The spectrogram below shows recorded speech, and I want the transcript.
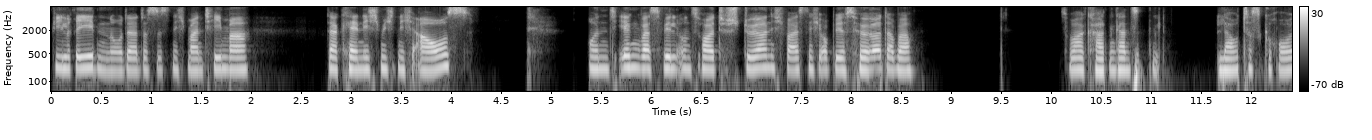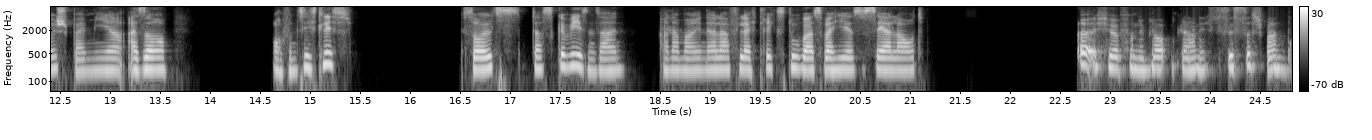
viel reden oder das ist nicht mein Thema, da kenne ich mich nicht aus. Und irgendwas will uns heute stören. Ich weiß nicht, ob ihr es hört, aber es war gerade ein ganz lautes Geräusch bei mir. Also offensichtlich soll's das gewesen sein. Anna Marinella, vielleicht kriegst du was, weil hier ist es sehr laut. Äh, ich höre von dem Lauten gar nichts. Ist das spannend?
